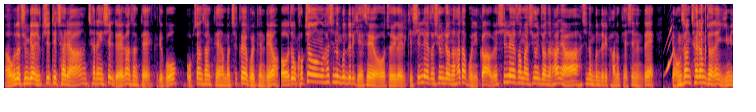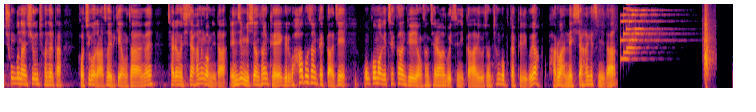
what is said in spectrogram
아, 오늘 준비한 6GT 차량, 차량의 실 내관 상태, 그리고 옵션 상태 한번 체크해 볼 텐데요. 어, 좀 걱정하시는 분들이 계세요. 저희가 이렇게 실내에서 시운전을 하다 보니까 왜 실내에서만 시운전을 하냐 하시는 분들이 간혹 계시는데 영상 촬영 전에 이미 충분한 시운전을 다 거치고 나서 이렇게 영상을 촬영을 시작하는 겁니다. 엔진 미션 상태 그리고 하부 상태까지 꼼꼼하게 체크한 뒤에 영상 촬영하고 있으니까 요 점 참고 부탁드리고요. 바로 안내 시작하겠습니다.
